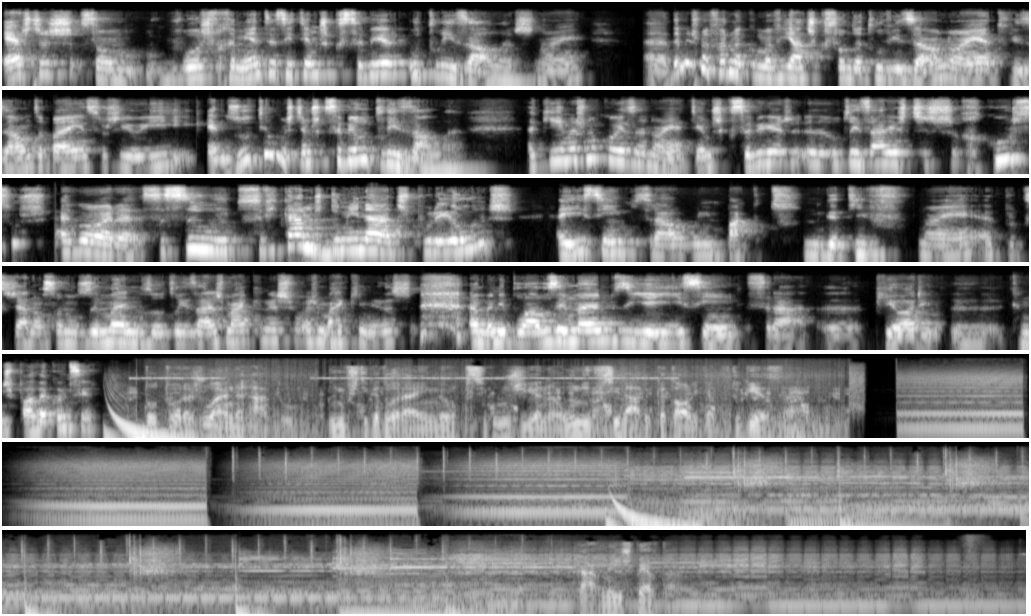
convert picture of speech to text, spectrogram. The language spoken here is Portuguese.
Estas são boas ferramentas e temos que saber utilizá-las, não é? Ah, da mesma forma como havia a discussão da televisão, não é? A televisão também surgiu e é-nos útil, mas temos que saber utilizá-la. Aqui é a mesma coisa, não é? Temos que saber uh, utilizar estes recursos. Agora, se, se, se ficarmos dominados por eles, aí sim será o impacto negativo, não é? Porque já não são os humanos a utilizar as máquinas, são as máquinas a manipular os humanos e aí sim será uh, pior uh, que nos pode acontecer. Doutora Joana Rato, investigadora em neuropsicologia na Universidade Católica Portuguesa. Carne esperta.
